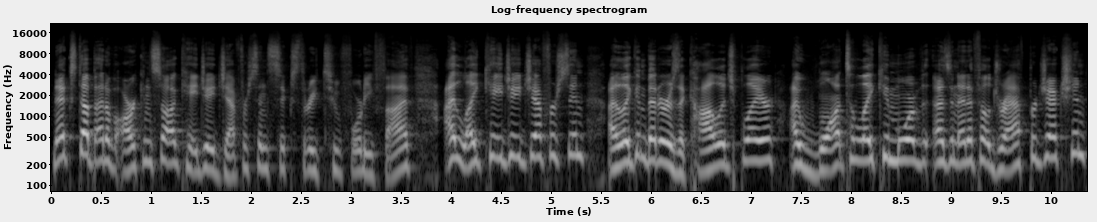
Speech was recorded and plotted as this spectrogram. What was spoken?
Next up, out of Arkansas, KJ Jefferson, 6'3, 245. I like KJ Jefferson. I like him better as a college player. I want to like him more as an NFL draft projection,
